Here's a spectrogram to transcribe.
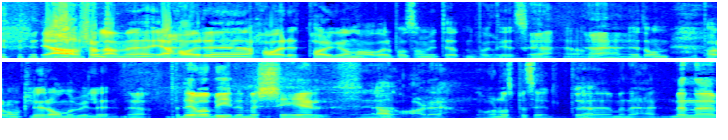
Ja, fra landet. Jeg har, eh, har et par Granadaer på samvittigheten, faktisk. Ja, ja. Et, ordent- et par ordentlige rånebiler. Ja. Det var biler med sjel. Eh, Ja. Det var det. Det var noe spesielt eh, med det her. Men eh,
